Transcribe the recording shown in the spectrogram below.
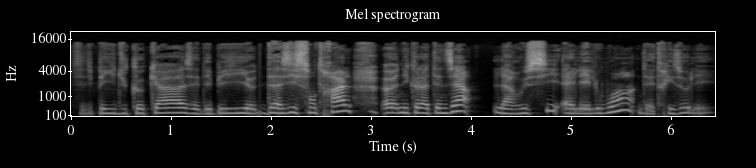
C'est des pays du Caucase et des pays d'Asie centrale. Nicolas Tenzer, la Russie, elle est loin d'être isolée.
